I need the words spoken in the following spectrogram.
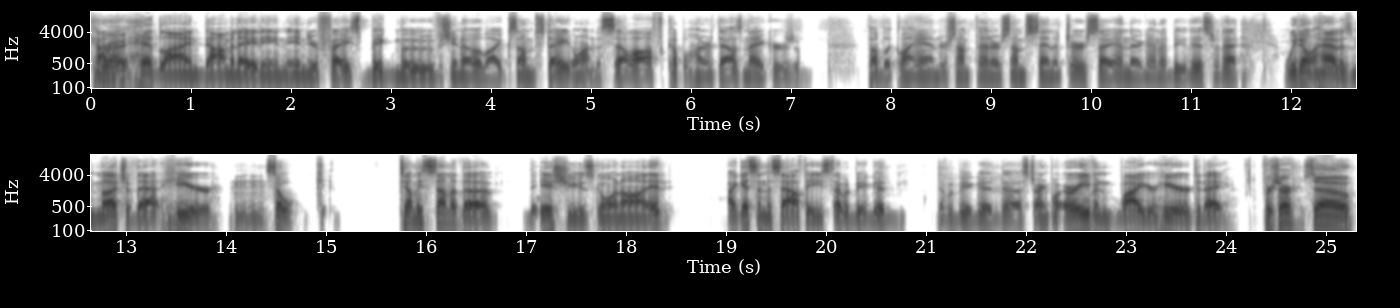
kind Right. of headline dominating in your face big moves you know like some state wanting to sell off a couple hundred thousand acres of public land or something or some senator saying they're going to do this or that we don't have as much of that here Mm-mm. so c- tell me some of the the issues going on it i guess in the southeast that would be a good that would be a good uh, starting point or even why you're here today For sure. So,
